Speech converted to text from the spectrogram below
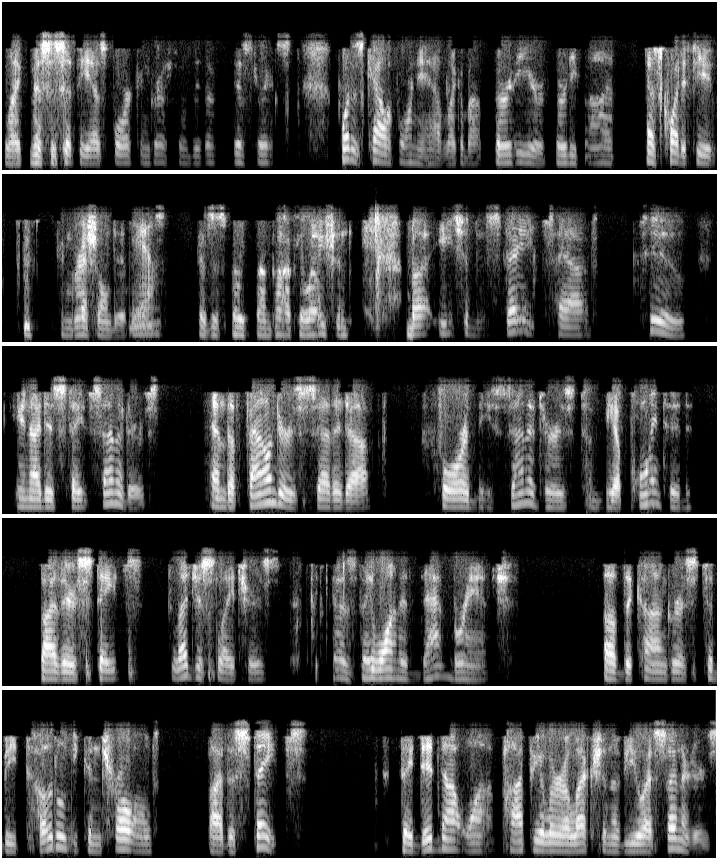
like Mississippi has four congressional districts. What does California have? Like about 30 or 35? That's quite a few congressional districts yeah. because it's based on population. But each of the states have two United States senators, and the founders set it up for the senators to be appointed by their states' legislatures because they wanted that branch of the Congress to be totally controlled by the states. They did not want popular election of U.S. senators.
